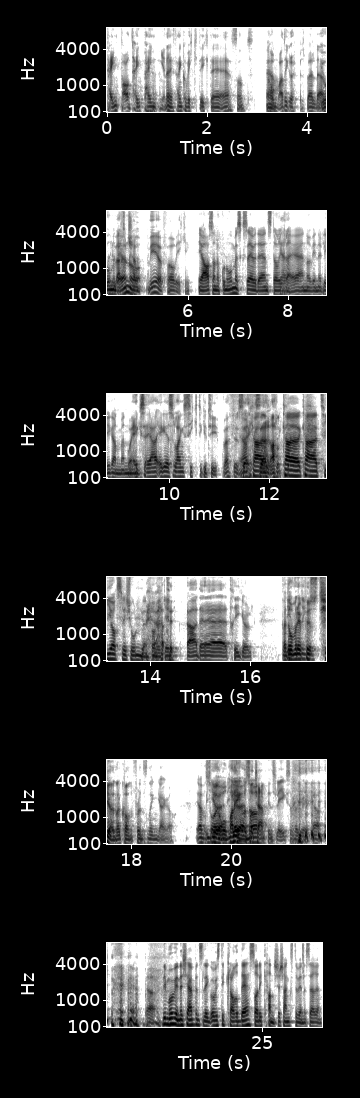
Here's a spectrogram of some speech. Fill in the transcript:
Tenk bare tenk pengene. Tenk hvor viktig det er. sant? Ja. Komme til gruppespill. Det hadde vært noe- kjempemye for Viking. Ja, sånn økonomisk så er jo det en større Ja. greie enn å vinne ligaen, men Og jeg, sier, jeg er så langsiktig type, vet du. Så ja, jeg hva, ser alt. hva, hva er tiårsvisjonen din for Ja, Viking? det, ja, det er tre gull. Men da må de først gjennom conference noen ganger. Ja, Og så Europaligaen, og så Champions League, selvfølgelig. Ja. ja. De må vinne Champions League, og hvis de klarer det, så har de kanskje sjanse til å vinne serien.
